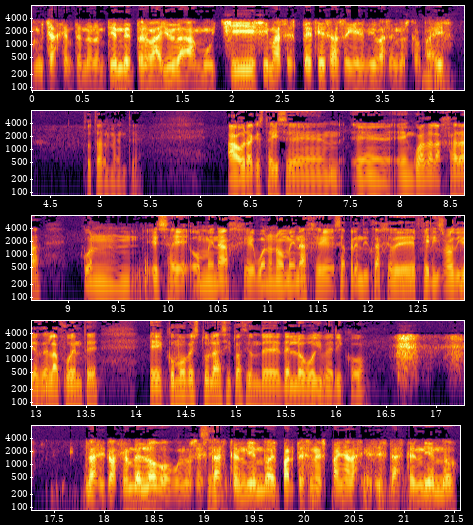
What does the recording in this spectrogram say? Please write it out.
mucha gente no lo entiende, pero ayuda a muchísimas especies a seguir vivas en nuestro país. Totalmente. Ahora que estáis en, en, Guadalajara, con ese homenaje, bueno, no homenaje, ese aprendizaje de Félix Rodríguez de la Fuente, eh, ¿cómo ves tú la situación del lobo ibérico? La situación del lobo, bueno, se está extendiendo, hay partes en España en las que se está extendiendo,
